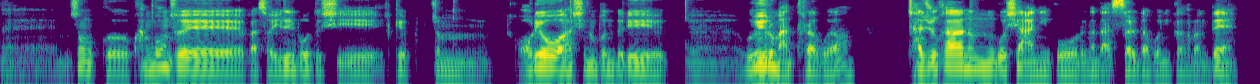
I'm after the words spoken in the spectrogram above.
에, 무슨 그 관공서에 가서 일 보듯이 이렇게 좀 어려워하시는 분들이 에, 의외로 많더라고요. 자주 가는 곳이 아니고 그러니까 낯설다 보니까 그런데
